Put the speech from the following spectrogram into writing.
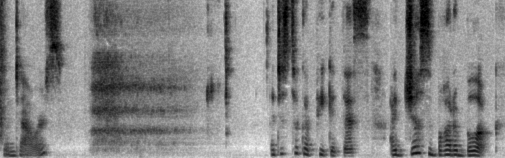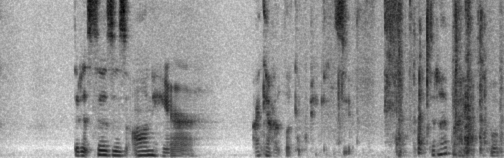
Twin Towers. I just took a peek at this. I just bought a book that it says is on here. I gotta look at peek and see. Did I buy a book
